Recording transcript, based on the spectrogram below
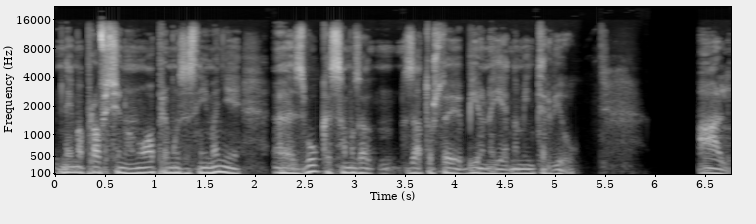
nema profesionalnu opremu za snimanje uh, zvuka samo za, zato što je bio na jednom intervjuu. Ali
